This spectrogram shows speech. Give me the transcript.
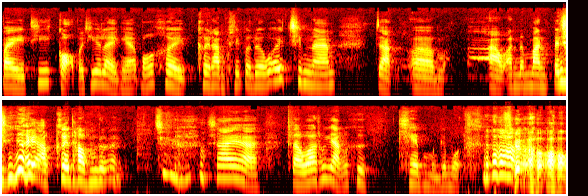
ไปที่เกาะไปที่อะไรอย่างเงี้ยปอก็เคยเคยทำคลิปมาด้วยว่าเอ้ยชิมน้ำจากเอิ่มอ่าวอันดามันเป็นยังไงอะเคยทำด้วยใช่ค่ะแต่ว่าทุกอย่างก็คือเค็มเหมือนกันหมด อ๋อ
